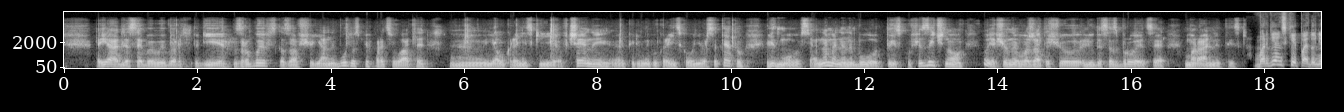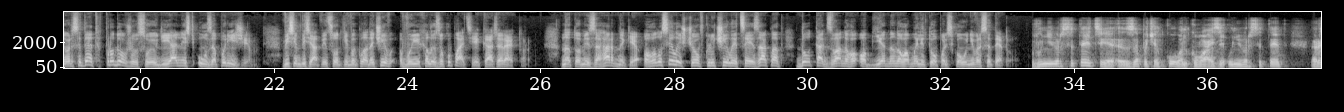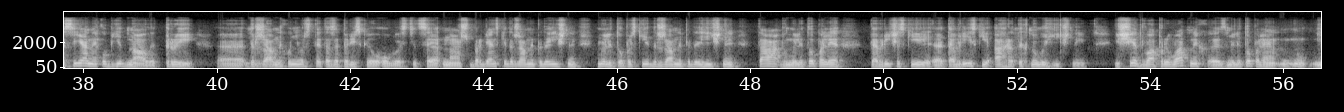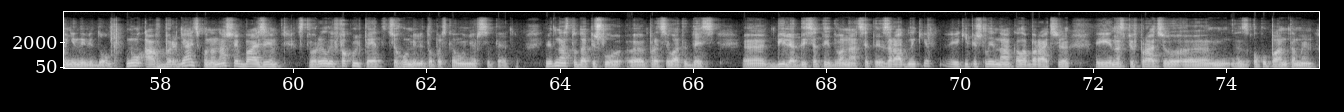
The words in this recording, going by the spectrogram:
Я для себе вибір тоді зробив, сказав, що я не буду співпрацювати. Е, Я український вчений, е, керівник українського університету. Відмовився. На мене не було тиску фізичного. Ну, якщо не вважати, що люди зі зброї це моральний тиск. Бердянський педуніверситет продовжив свою діяльність у Запоріжжі. 80% викладачів виїхали з окупації, каже ректор. Натомість загарбники оголосили, що включили цей заклад до так званого об'єднаного Мелітопольського університету. В університеті е, започаткований квазі-університет. Росіяни об'єднали три е, державних університети Запорізької області. Це наш Бердянський державний педагогічний, Мелітопольський державний педагогічний та в Мелітополі Таврійський, е, Таврійський агротехнологічний. І ще два приватних з Мелітополя, ну мені невідомо. Ну а в Бердянську на нашій базі створили факультет цього Мелітопольського університету. Від нас туди пішло е, працювати десь біля 10-12 зрадників, які пішли на колаборацію і на співпрацю е, з окупантами.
